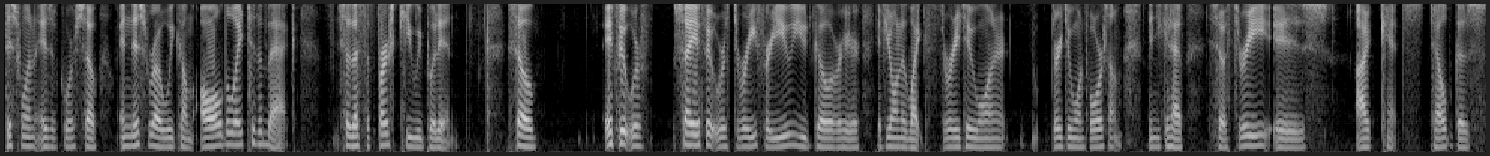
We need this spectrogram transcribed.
this one is of course, so in this row we come all the way to the back. So that's the first key we put in. So if it were say if it were three for you, you'd go over here. If you wanted like three, two, one, or three, two, one, four or something, then you could have. So three is I can't tell because.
